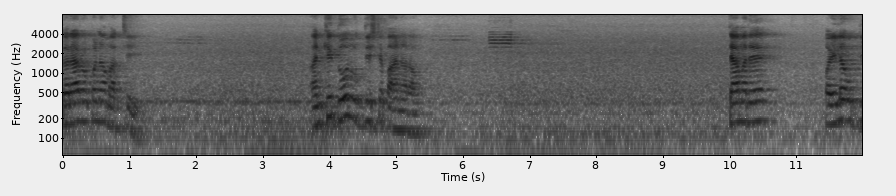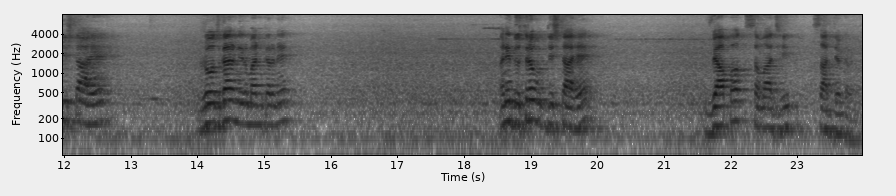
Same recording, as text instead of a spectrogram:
करारोपणामागची आणखी दोन उद्दिष्टे पाहणार आहोत. त्यामध्ये पहिलं उद्दिष्ट आहे रोजगार निर्माण करणे. आणि दुसरं उद्दिष्ट आहे व्यापक समाजहित साध्य करणे.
